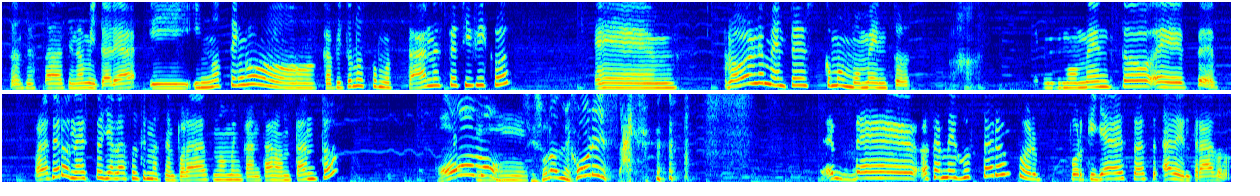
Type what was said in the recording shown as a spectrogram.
Entonces estaba haciendo mi tarea y, y no tengo capítulos como tan específicos. Em, probablemente es como momentos. Ajá. El momento, eh, para ser honesto, ya las últimas temporadas no me encantaron tanto. ¿Cómo? Eh. Si son las mejores. Eh, de- o sea, me gustaron por porque ya estás adentrado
